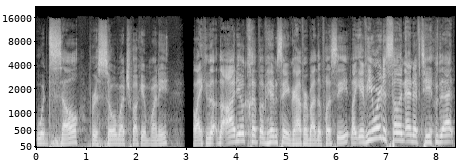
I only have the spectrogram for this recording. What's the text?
would sell for so much fucking money like the, the audio clip of him saying grab her by the pussy like if he were to sell an nft of that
